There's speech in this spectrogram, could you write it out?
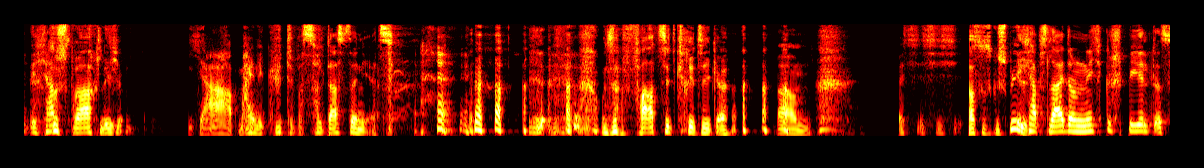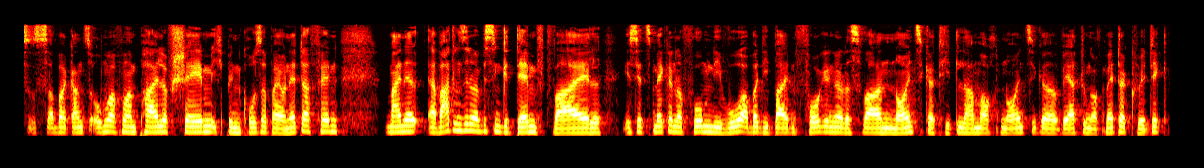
Ich hab's, so sprachlich. Ja, meine Güte, was soll das denn jetzt? Unser Fazitkritiker. Ähm, Ich, ich, ich, Hast du es gespielt? Ich habe es leider noch nicht gespielt. Es ist aber ganz oben auf meinem Pile of Shame. Ich bin ein großer Bayonetta-Fan. Meine Erwartungen sind immer ein bisschen gedämpft, weil ist jetzt meckern auf hohem Niveau, aber die beiden Vorgänger, das waren 90er-Titel, haben auch 90er-Wertung auf Metacritic.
